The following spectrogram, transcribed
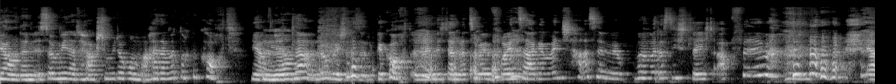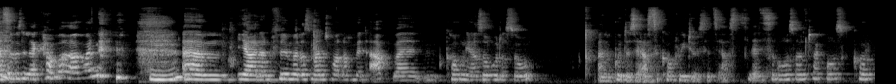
Ja, und dann ist irgendwie der Tag schon wieder rum. Ah, da wird noch gekocht. Ja, Ja. ja. klar, logisch, also gekocht. Und wenn ich dann zu meinem Freund sage, Mensch, Hase, wollen wir das nicht schlecht abfilmen? er ist ein bisschen der Kameramann. Mhm. Ähm, ja, dann filmen wir das manchmal noch mit ab, weil wir kochen ja so oder so. Also gut, das erste Kochvideo ist jetzt erst letzte Woche Sonntag rausgekommen.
